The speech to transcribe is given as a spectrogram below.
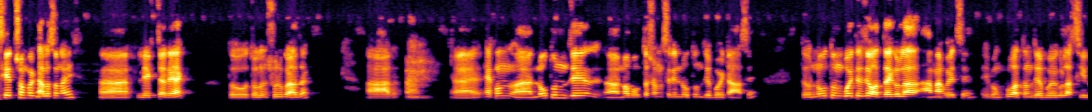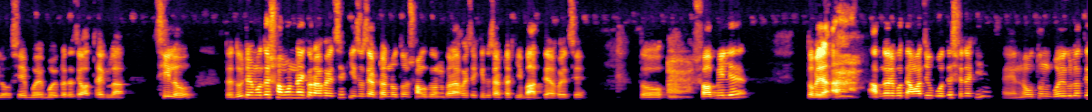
সেট সম্পর্কে আলোচনায় লেকচার এক। তো চলুন শুরু করা যাক। আর এখন নতুন যে নবম দশম শ্রেণির নতুন যে বইটা আছে, তো নতুন বইতে যে অধ্যায়গুলো আনা হয়েছে এবং পুরাতন যে বইগুলা ছিল, সেই বই, বইগুলোতে যে অধ্যায়গুলা ছিল, তো দুইটার মধ্যে সমন্বয় করা হয়েছে। কিছু চ্যাপ্টার নতুন সংযোজন করা হয়েছে, কিছু চ্যাপ্টার কি বাদ দেওয়া হয়েছে। তো, সব মিলিয়ে তবে আপনাদের প্রতি আমার যে উপদেশ, সেটা কি? নতুন বইগুলোতে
